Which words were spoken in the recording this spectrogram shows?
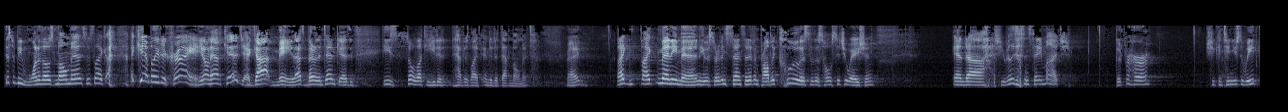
This would be one of those moments. It's like, I can't believe you're crying. You don't have kids? You got me. That's better than 10 kids. And he's so lucky he didn't have his life ended at that moment, right? Like, like many men, he was sort of insensitive and probably clueless to this whole situation. And uh, she really doesn't say much. Good for her. She continues to weep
